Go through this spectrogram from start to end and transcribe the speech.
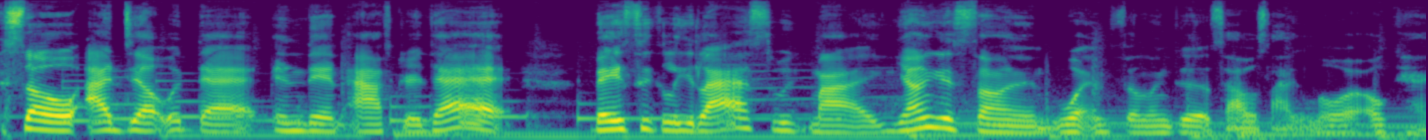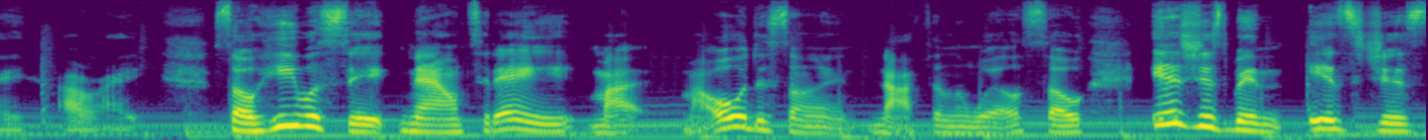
so I dealt with that. And then after that, basically last week my youngest son wasn't feeling good so i was like lord okay all right. So he was sick. Now today my my oldest son not feeling well. So it's just been it's just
